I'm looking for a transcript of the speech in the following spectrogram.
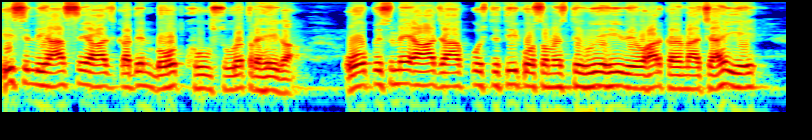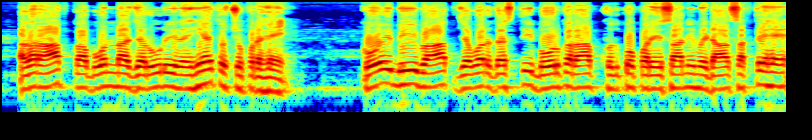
इस लिहाज से आज का दिन बहुत खूबसूरत रहेगा। ऑफ़िस में आज आपको स्थिति को समझते हुए ही व्यवहार करना चाहिए। अगर आपका बोलना ज़रूरी नहीं है तो चुप रहें। कोई भी बात ज़बरदस्ती बोलकर आप खुद को परेशानी में डाल सकते हैं।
